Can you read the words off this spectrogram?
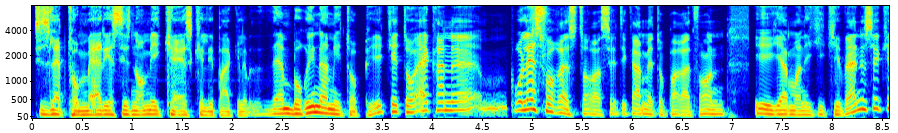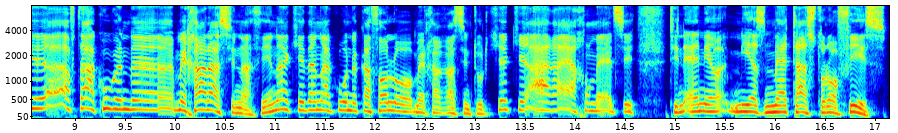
τις λεπτομέρειες, τις νομικές κλπ. κλπ. Δεν μπορεί να μην το πει και το έκανε πολλές φορές τώρα σχετικά με το παρελθόν η γερμανική κυβέρνηση και αυτά ακούγονται με χαρά στην Αθήνα και δεν ακούγονται καθόλου με χαρά στην Τουρκία και άρα έχουμε έτσι την έννοια μιας μεταστροφής.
